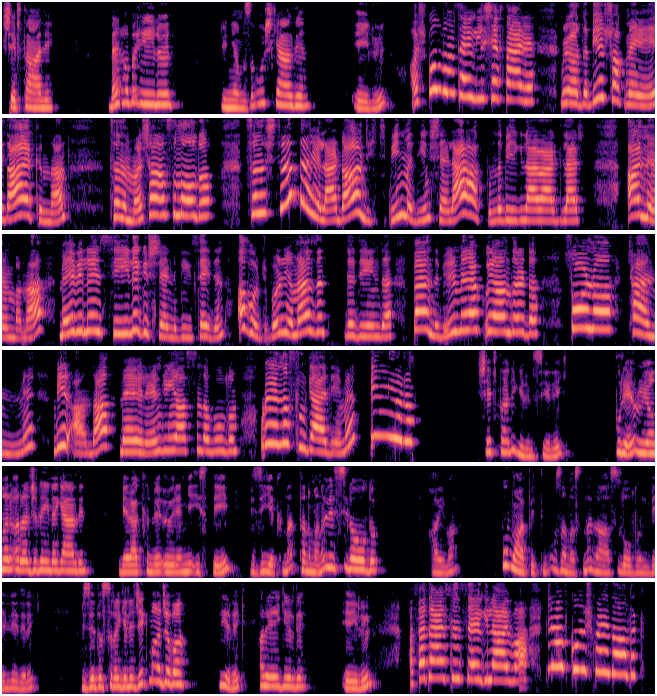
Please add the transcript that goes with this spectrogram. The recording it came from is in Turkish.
Şeftali. Merhaba Eylül. Dünyamıza hoş geldin. Eylül. Hoş buldum sevgili şeftali. Burada birçok meyveyi daha yakından tanıma şansım oldu. Tanıştığım meyveler daha önce hiç bilmediğim şeyler hakkında bilgiler verdiler. Annem bana meyvelerin sihirli güçlerini bilseydin abur cubur yemezdin dediğinde ben de bir merak uyandırdı. Sonra kendimi bir anda meyvelerin dünyasında buldum. Buraya nasıl geldiğimi bilmiyorum. Şeftali gülümseyerek buraya rüyalar aracılığıyla geldin. Merakın ve öğrenme isteğin bizi yakından tanımana vesile oldu. Ayva bu muhabbetin uzamasına rahatsız olduğunu belli ederek bize de sıra gelecek mi acaba diyerek araya girdi. Eylül Affedersin sevgili Ayva. Biraz konuşmaya daldık.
